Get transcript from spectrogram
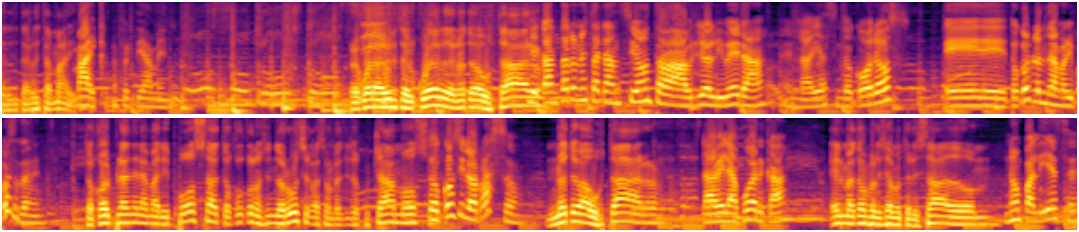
el guitarrista Mike. Mike, efectivamente. Recuerda haber visto el cuelgue, no te va a gustar. Que cantaron esta canción, estaba Abril Olivera en la ahí haciendo coros. Eh, tocó el plan de la mariposa también. Tocó el plan de la mariposa, tocó Conociendo Rusia, que hace un ratito escuchamos. Tocó Silo Raso, No te va a gustar. La Vela Puerca, El matón policía motorizado. No Palidece.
